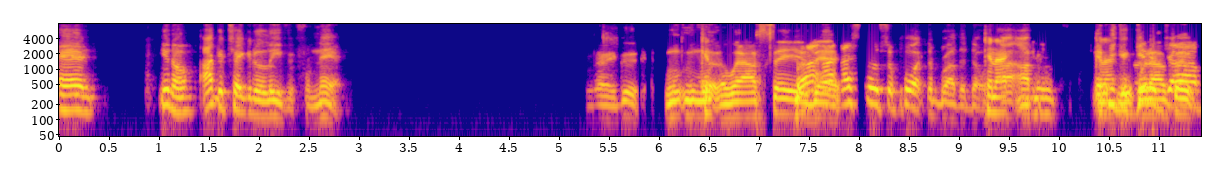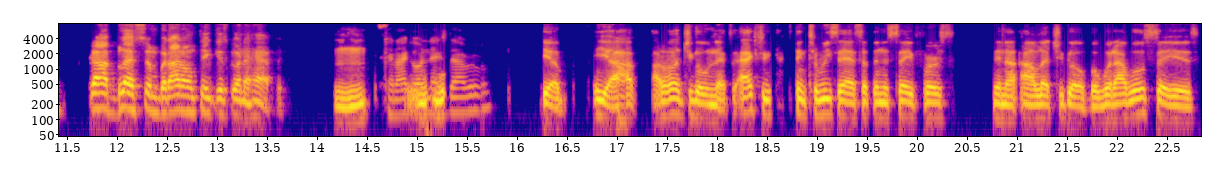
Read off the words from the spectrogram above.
And you know, I could take it or leave it from there. Very good. Can, what I'll say is I, that I, still support the brother, though. Can I? I, mean, if he could get a job, God bless him, but I don't think it's going to happen. Mm-hmm. Can I go next, Daryl? Yeah, yeah. I, will let you go next. Actually, I think Teresa has something to say first. Then I, will let you go. But what I will say is,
